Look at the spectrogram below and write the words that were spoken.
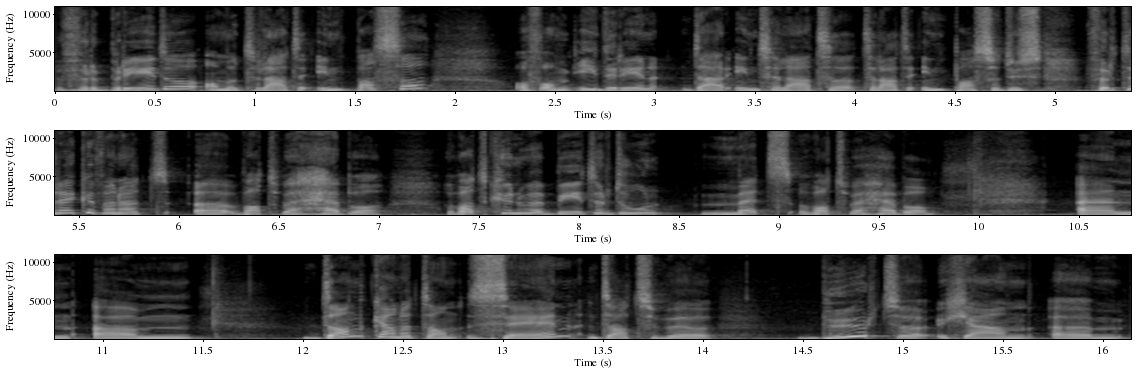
verbreden om het te laten inpassen of om iedereen daarin te laten, te laten inpassen. Dus vertrekken vanuit uh, wat we hebben. Wat kunnen we beter doen met wat we hebben? En um, dan kan het dan zijn dat we buurten gaan um,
